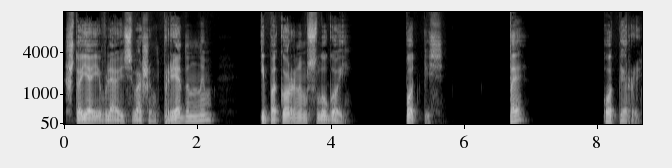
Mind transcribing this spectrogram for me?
что я являюсь вашим преданным и покорным слугой. Подпись. П. Оперы.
